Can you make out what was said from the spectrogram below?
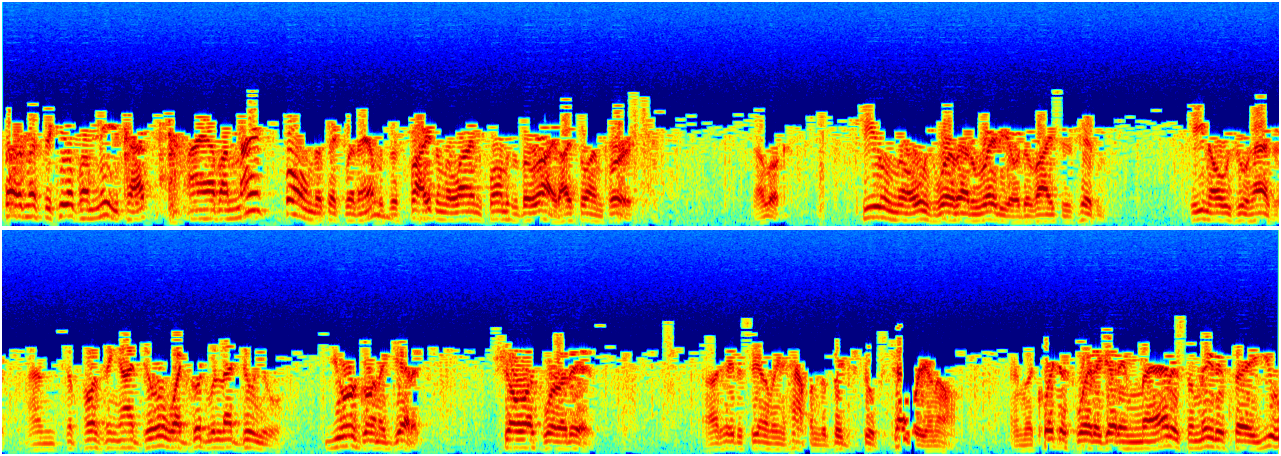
spared Mr. Keel from me, Pat. I have a nice bone to pick with him. It's a fight, and the line forms to the right. I saw him first. Now, look. Keel knows where that radio device is hidden. He knows who has it. And supposing I do, what good will that do you? You're going to get it. Show us where it is. I'd hate to see anything happen to Big Stoop's temper, you know. And the quickest way to get him mad is for me to say you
